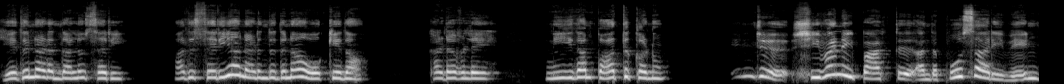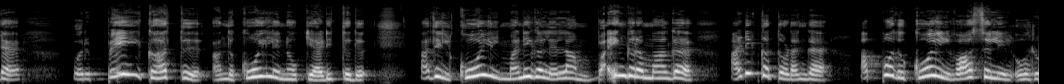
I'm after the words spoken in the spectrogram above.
எது நடந்தாலும் சரி அது சரியாக நடந்ததுன்னா ஓகே தான். கடவுளே நீ தான் பார்த்துக்கணும். என்று சிவனை பார்த்து அந்த பூசாரி வேண்ட ஒரு பேய் காத்து அந்த கோயிலை நோக்கி அடித்தது. அதில் கோயில் மணிகள் எல்லாம் பயங்கரமாக அடிக்கத் தொடங்க. அப்போது கோயில் வாசலில் ஒரு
